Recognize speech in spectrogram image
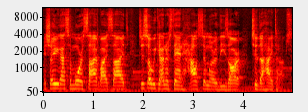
and show you guys some more side by sides just so we can understand how similar these are to the high tops.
